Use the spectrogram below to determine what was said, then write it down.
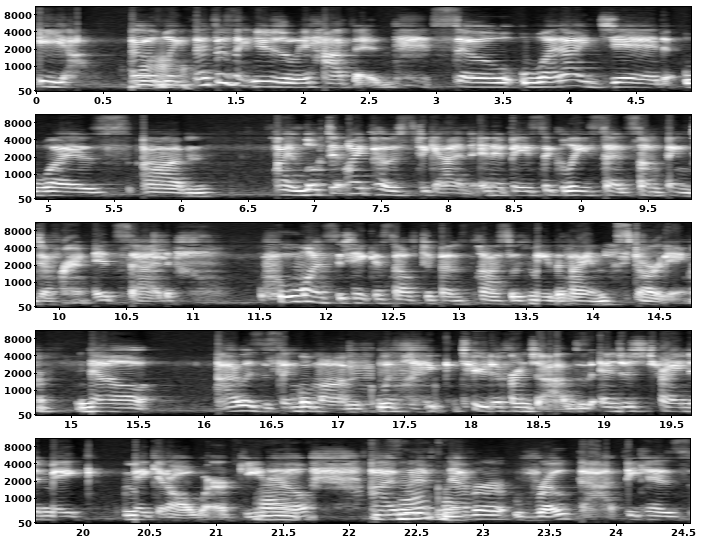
Yeah. I was like, that doesn't usually happen. So what I did was um, I looked at my post again and it basically said something different. It said, Who wants to take a self defense class with me that I am starting? Now, I was a single mom with like two different jobs and just trying to make make it all work you Right. know? I would have never wrote that because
